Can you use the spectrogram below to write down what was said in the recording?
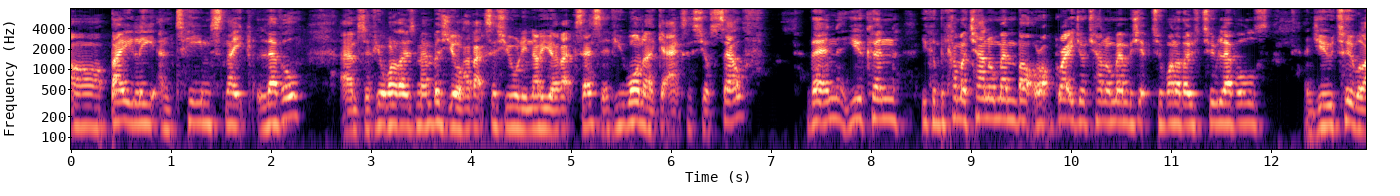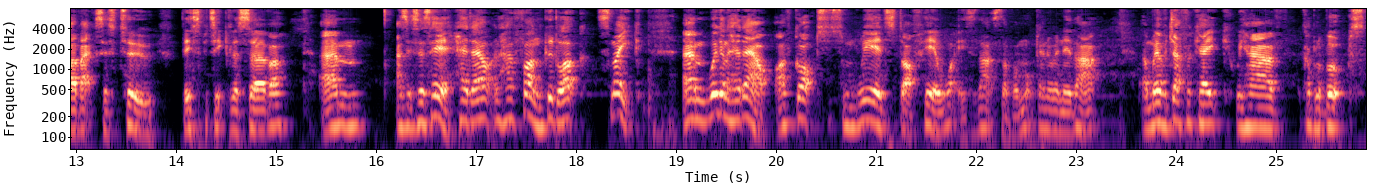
are Bailey and Team Snake level. Um, so if you're one of those members, you'll have access. You already know you have access. If you want to get access yourself, then you can you can become a channel member or upgrade your channel membership to one of those two levels, and you too will have access to this particular server. Um, as it says here, head out and have fun. Good luck, Snake. Um, we're going to head out. I've got some weird stuff here. What is that stuff? I'm not going to near that. And we have a Jaffa cake. We have a couple of books.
